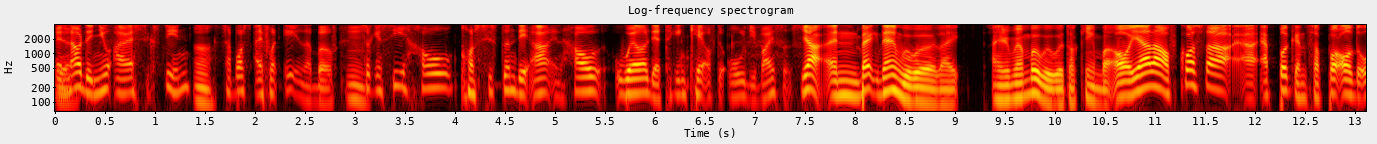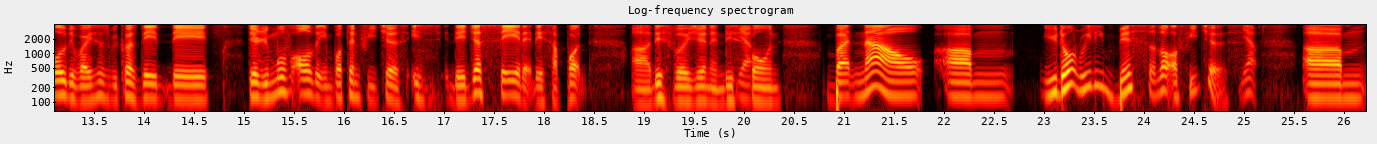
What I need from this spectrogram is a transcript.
Yeah. now the new iOS 16 Uh. supports iPhone 8 and above. Mm. So you can see how consistent they are and how well they're taking care of the old devices. Yeah, and back then we were like, I remember we were talking about, oh yeah lah, of course lah, uh, Apple can support all the old devices because they they they remove all the important features. Is they just say that they support uh, this version and this Yep. phone, but now um you don't really miss a lot of features. Yep. Um,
